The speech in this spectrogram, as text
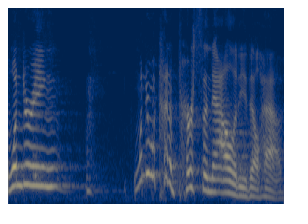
Wondering, wonder what kind of personality they'll have.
